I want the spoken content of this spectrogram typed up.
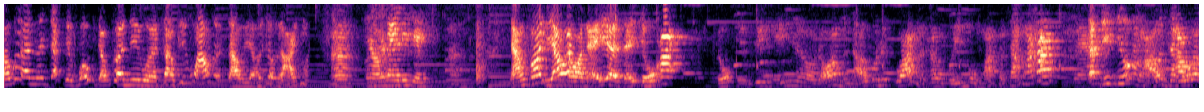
ông lên chắc chừng bốn chục cân nhiêu rồi sao thiếu máu đó trời ơi sao lại? À ngồi đây đi gì là không có gì đâu để để chuột á chuột nhiều khi nghĩ hồi đó mình ở có đức quá mà sao bị mù mắt mà sáng mắt á. Dạ. chắc đi trước ăn ở sao á.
